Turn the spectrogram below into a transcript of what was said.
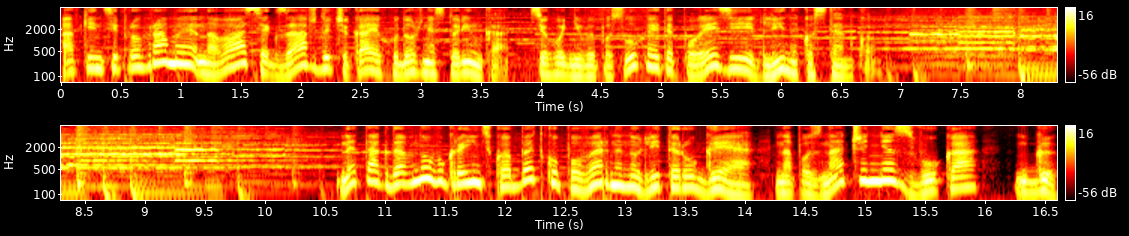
А в кінці програми на вас, як завжди, чекає художня сторінка. Сьогодні ви послухаєте поезії Ліни Костенко. Не так давно в українську абетку повернено літеру Г на позначення звука Г.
